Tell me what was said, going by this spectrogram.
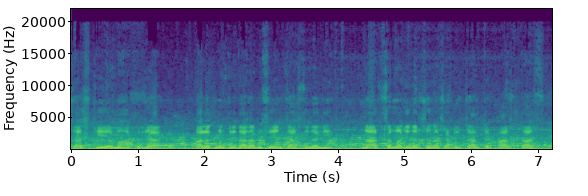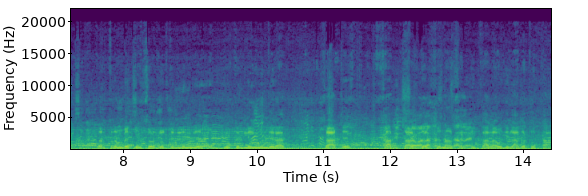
शासकीय महापूजा पालकमंत्री दादा भुसे यांच्या हस्ते झाली. नाथ समाधी दर्शनासाठी चार ते पाच तास तर त्र्यंबकेश्वर ज्योतिर्लिंग ज्योतिर्लिंग मंदिरात सहा ते सात तास दर्शनासाठी कालावधी लागत होता.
